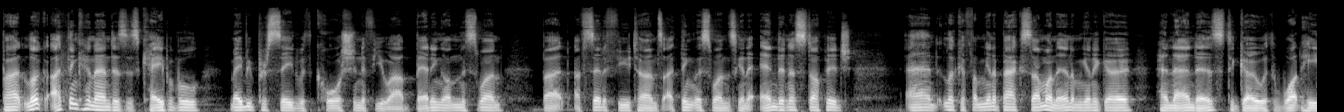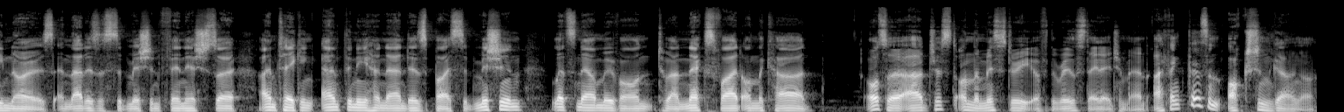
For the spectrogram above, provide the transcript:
But look, I think Hernandez is capable. Maybe proceed with caution if you are betting on this one. But I've said a few times, I think this one's going to end in a stoppage. And look, if I'm going to back someone in, I'm going to go Hernandez to go with what he knows, and that is a submission finish. So I'm taking Anthony Hernandez by submission. Let's now move on to our next fight on the card. Also, uh, just on the mystery of the real estate agent, man, I think there's an auction going on.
